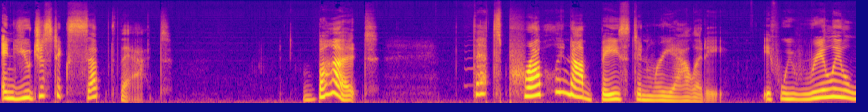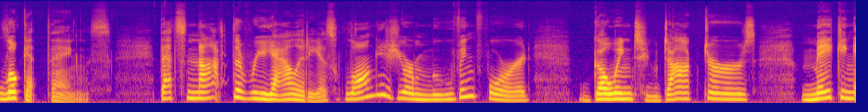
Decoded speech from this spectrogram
And you just accept that. But that's probably not based in reality. If we really look at things, that's not the reality. As long as you're moving forward going to doctors, making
